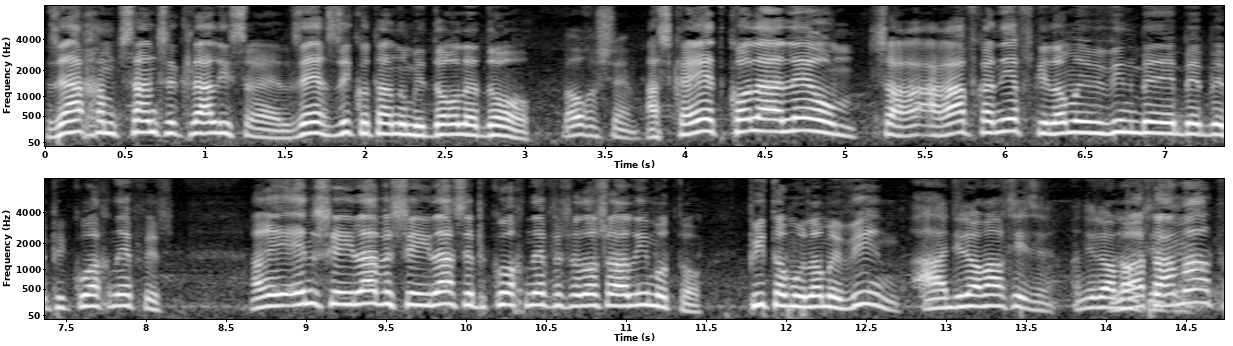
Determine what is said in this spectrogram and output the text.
זה החמצן של כלל ישראל, זה החזיק אותנו מדור לדור. ברוך השם. אז כעת כל העליהום שהרב קניבסקי לא מבין בפיקוח נפש. הרי אין שאלה ושאלה של פיקוח נפש שלא שואלים אותו. פתאום הוא לא מבין? אני לא אמרתי את זה. אני לא לא, אמרתי את זה. אתה אמרת.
